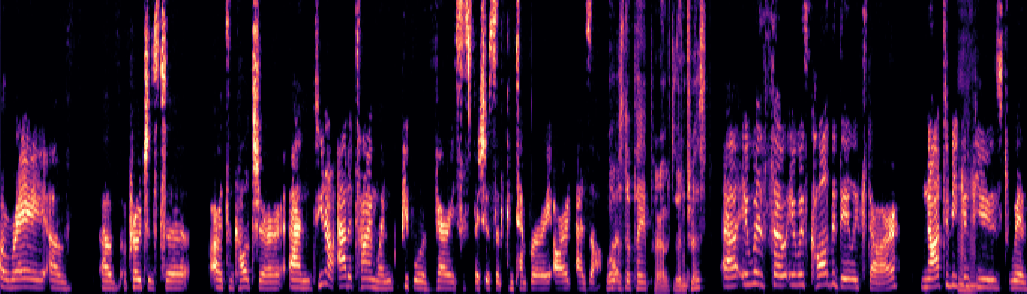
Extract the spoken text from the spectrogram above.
array of of approaches to arts and culture and you know at a time when people were very suspicious of contemporary art as a what was the paper out of interest uh, it was so it was called the daily star not to be mm-hmm. confused with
